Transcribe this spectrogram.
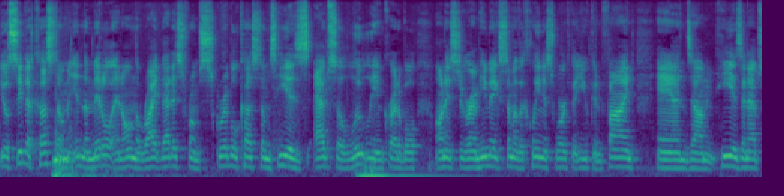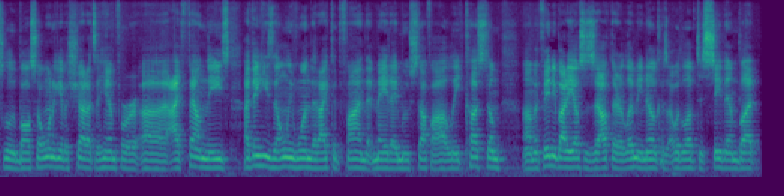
you'll see the custom in the middle and on the right. That is from Scribble Customs. He is absolutely incredible on Instagram. He makes some of the cleanest work that you can find, and um, he is an absolute boss. So I want to give a shout out to him for, uh, I found these. I think he's the only one that I could find that made a Mustafa Ali custom. Um, if anybody else is out there, let me know because I would love to see them. But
